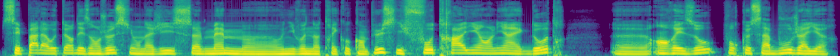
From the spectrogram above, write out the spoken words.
c'est pas à la hauteur des enjeux si on agit seul même au niveau de notre éco-campus. Il faut travailler en lien avec d'autres, euh, en réseau, pour que ça bouge ailleurs.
